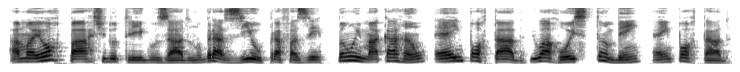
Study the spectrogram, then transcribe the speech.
a maior parte do trigo usado no Brasil para fazer pão e macarrão é importada e o arroz também é importado.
